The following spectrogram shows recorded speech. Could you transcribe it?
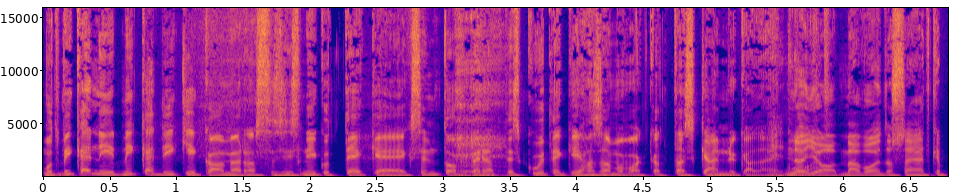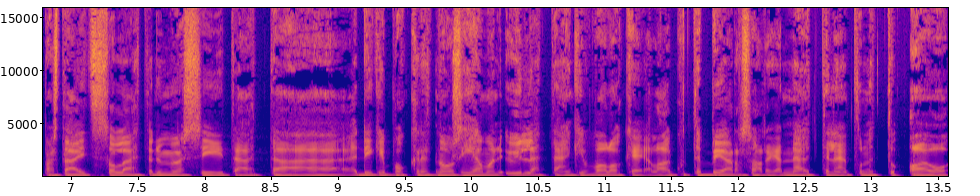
Mutta mikä, ni, mikä digikamerassa siis niinku tekee? Eikö se nyt ole periaatteessa kuitenkin ihan sama, vaikka ottaisi kännykällä No kuvat? joo, mä voin tuossa hetken päästä. Itse asiassa on lähtenyt myös siitä, että digipokkerit nousi hieman yllättäenkin valokeilaan, kun te BR-sarjan näyttelijän tunnettu Ao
